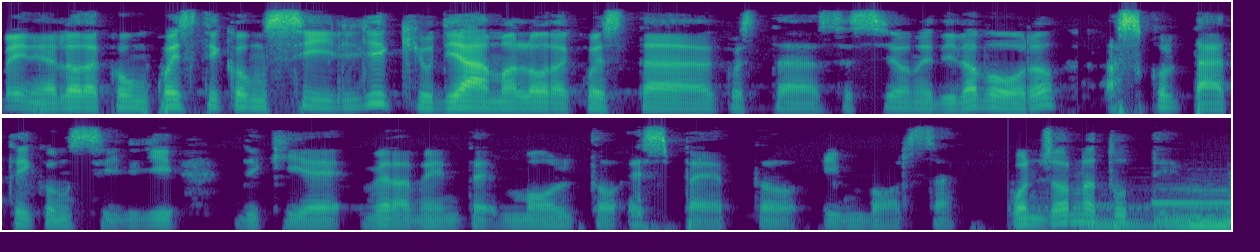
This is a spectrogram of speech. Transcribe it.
Bene, allora con questi consigli chiudiamo allora questa, questa sessione di lavoro. Ascoltate i consigli di chi è veramente molto esperto in borsa. Buongiorno a tutti.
